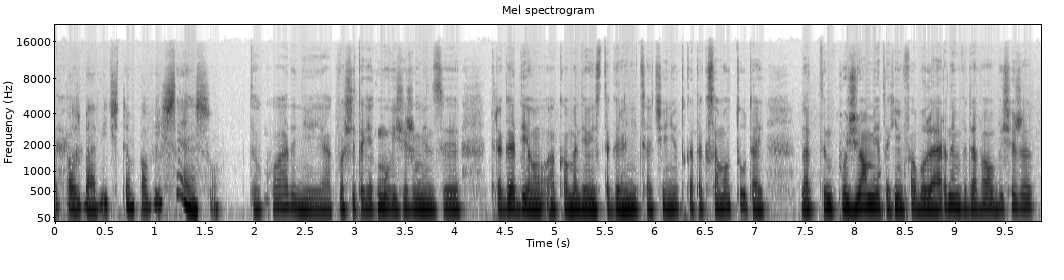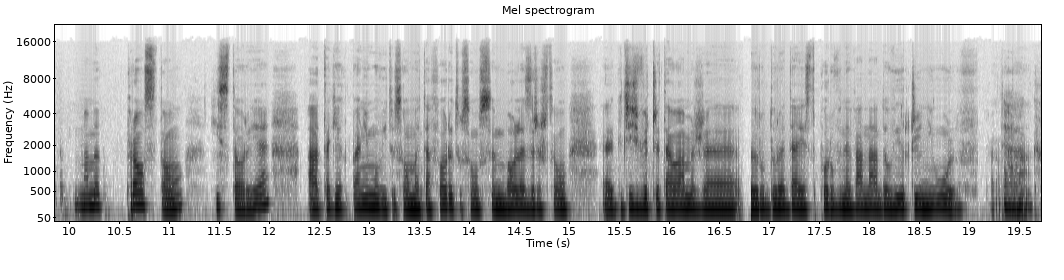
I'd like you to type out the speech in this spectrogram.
y, pozbawić tę powieść sensu. Dokładnie, jak właśnie tak jak mówi się, że między tragedią a komedią jest ta granica cieniutka, tak samo tutaj, na tym poziomie takim fabularnym wydawałoby się, że mamy prostą historię, a tak jak pani mówi, tu są metafory, tu są symbole, zresztą e, gdzieś wyczytałam, że Rudureda jest porównywana do Virginia Woolf, prawda? Tak.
